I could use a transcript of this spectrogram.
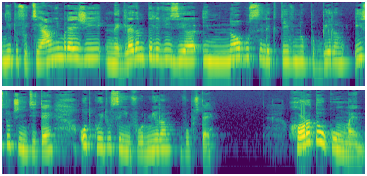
нито социални мрежи, не гледам телевизия и много селективно подбирам източниците, от които се информирам въобще. Хората около мен,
